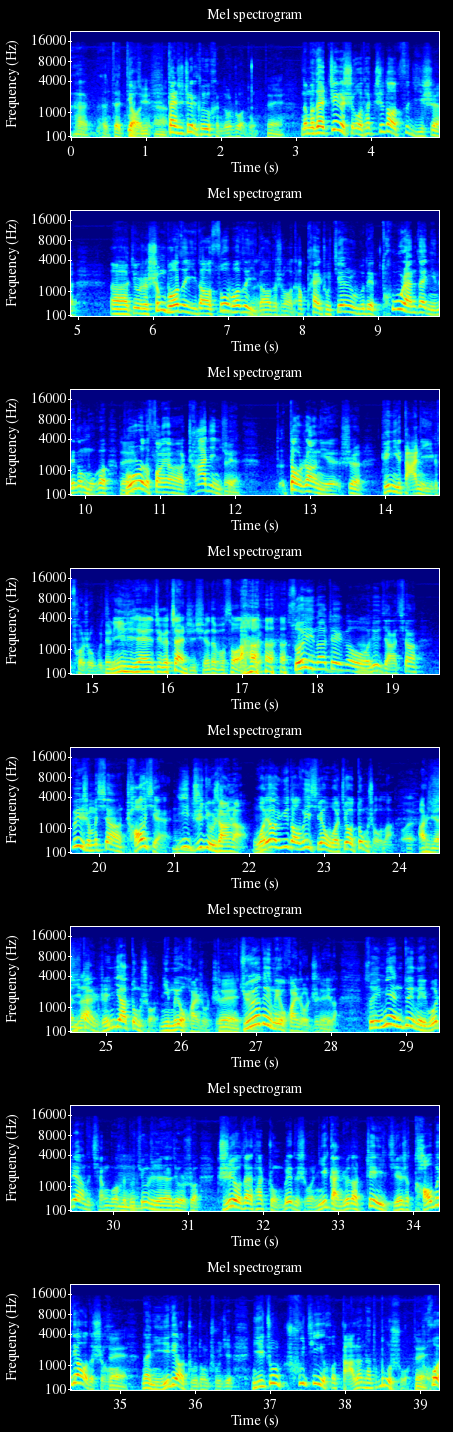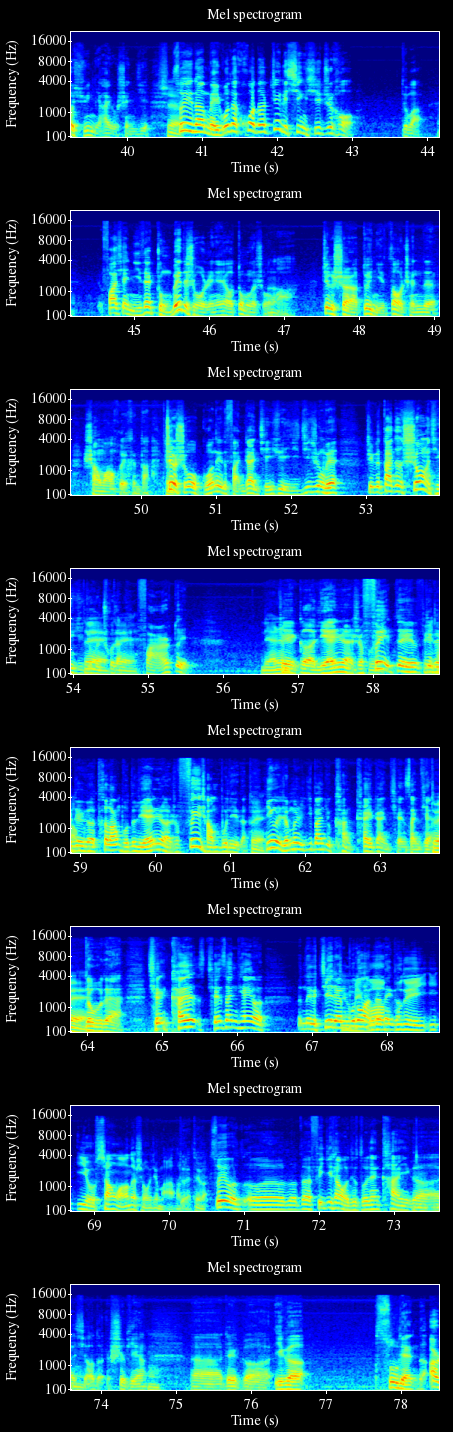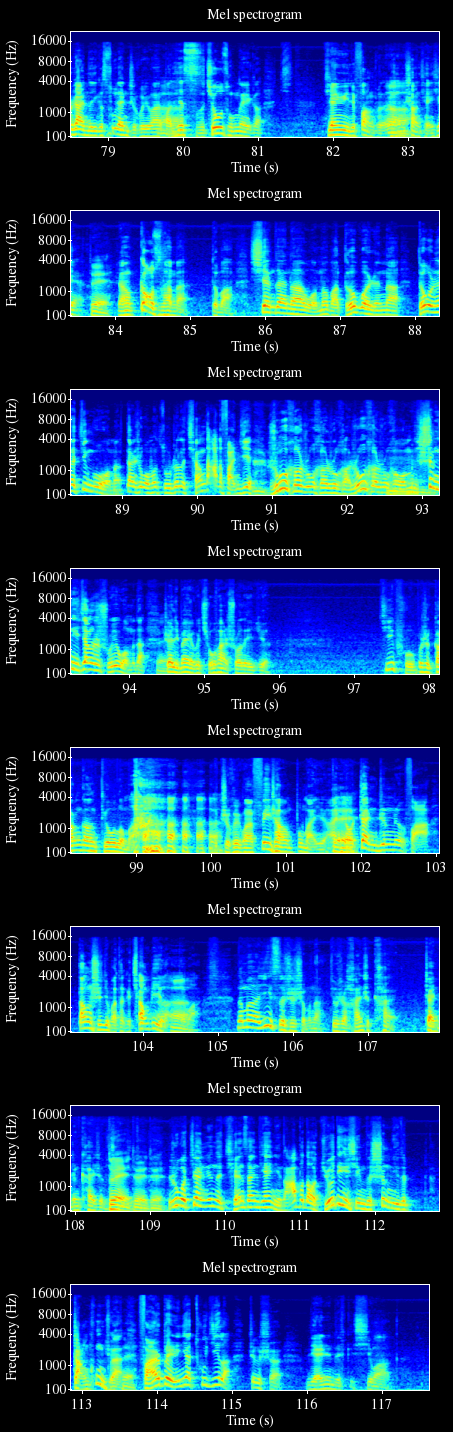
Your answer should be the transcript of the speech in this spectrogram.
呃呃在调布局嗯，但是这里头有很多弱洞。对。那么在这个时候，他知道自己是，呃，就是伸脖子一刀、缩脖子一刀的时候，他派出尖锐部队，突然在你那个某个薄弱的方向要插进去对，到让你是给你打你一个措手不及。林旭先生这个战士学的不错。啊，所以呢，这个我就讲，像为什么像朝鲜一直就嚷嚷，我要遇到威胁我就要动手了，而且一旦人家动手，你没有还手之力绝对没有还手之力了。所以面对美国这样的强国，很多军事学家就是说，只有在他准备的时候，你感觉到这一劫是逃不掉的时候，那你一定要主动出击。你就出击以后，打乱他的部署，或许你还有生机。是。所以呢，美国在获得这个信息之后，对吧？发现你在准备的时候，人家要动的时候嗯。啊，这个事儿啊，对你造成的伤亡会很大。这时候国内的反战情绪以及认为这个大家的失望情绪就会出来，反而对连任。这个连任是非对这个这个特朗普的连任啊是非常不利的。对。因为人们一般就看开战前三天，对。对不对？前开前三天要那个接连不断的那个部队一一有伤亡的时候就麻烦了，对。吧？所以我呃在飞机上我就昨天看一嗯个小的视频，呃，这个一个苏联的二战的一个苏联指挥官嗯把那些死囚从那个监狱里放出来，让他们嗯上前线，对然后告诉他们，对吧？现在呢，我们把德国人呢，德国人在禁锢我们，但是我们组织了强大的反击，嗯如何如何如何如何如何，我们的胜利将是属于我们的。这里面有个囚犯说了一句。基辅不是刚刚丢了吗？指挥官非常不满意，按照战争的法，当时就把他给枪毙了，嗯对吧？那么意思是什么呢？就是还是看战争开始的对对对如果战争的前三天你拿不到决定性的胜利的掌控权，反而被人家突击了，这个事儿连任的希望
